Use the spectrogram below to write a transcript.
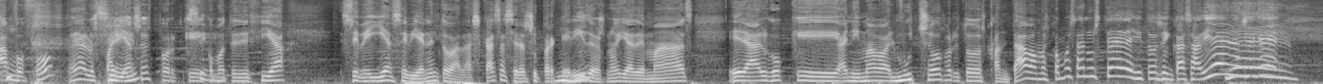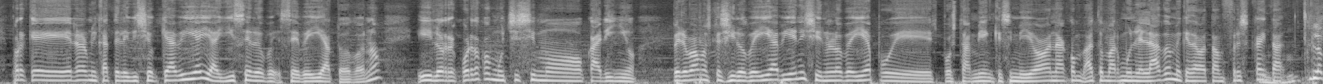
a Fofó, ¿eh? a los Sí, payasos, porque sí. como te decía, se veían, se veían en todas las casas, eran súper queridos, ¿no? Y además era algo que animaba mucho, porque todos cantábamos, ¿cómo están ustedes? Y todos en casa, bien, no sé qué porque era la única televisión que había y allí se, lo se veía todo, ¿no? Y lo recuerdo con muchísimo cariño. Pero vamos, que si lo veía bien y si no lo veía, pues pues también, que si me llevaban a, tomarme un helado me quedaba tan fresca y tal. Lo Que no soy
